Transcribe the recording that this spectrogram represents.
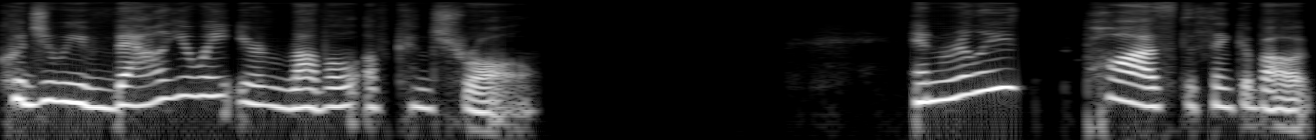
Could you evaluate your level of control? And really pause to think about,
